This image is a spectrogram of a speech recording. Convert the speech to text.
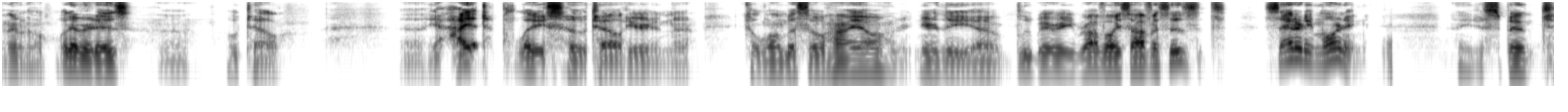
I don't know, whatever it is, uh, hotel. Uh, yeah, Hyatt Place Hotel here in uh, Columbus, Ohio, near the uh, Blubrry RawVoice offices. It's Saturday morning. I just spent.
